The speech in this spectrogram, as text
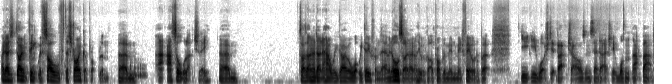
I just don't think we've solved the striker problem um, at, at all, actually. Um, so I don't, I don't know how we go or what we do from there. I mean, also I don't think we've got a problem in midfield, but you, you watched it back, Charles, and said that actually it wasn't that bad.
